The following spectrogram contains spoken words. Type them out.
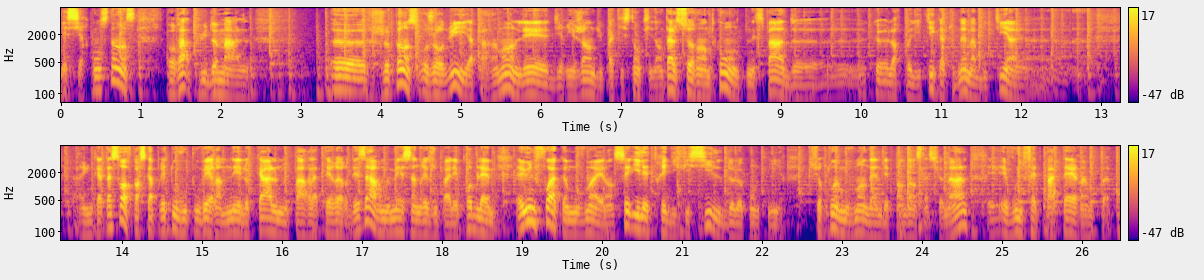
les circonstances, aura plus de mal. Euh, je pense aujourd'hui, apparemment, les dirigeants du Pakistan occidental se rendent compte, n'est-ce pas, de, que leur politique a tout de même abouti à, une catastrophe. Parce qu'après tout, vous pouvez ramener le calme par la terreur des armes, mais ça ne résout pas les problèmes. Et une fois qu'un mouvement est lancé, il est très difficile de le contenir. Surtout un mouvement d'indépendance nationale, et vous ne faites pas taire un peuple.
